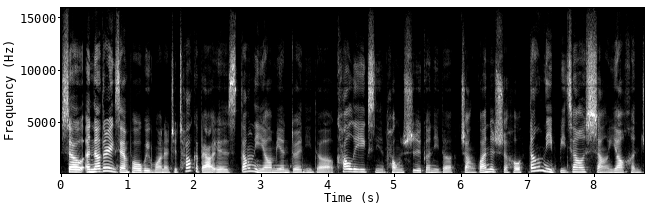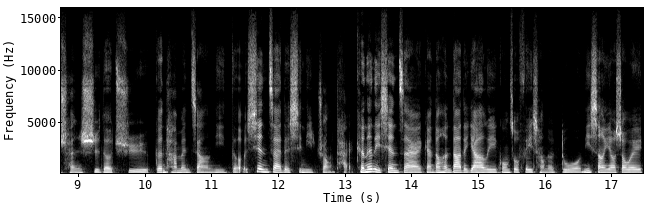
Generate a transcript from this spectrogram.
So another example we wanted to talk about is 当你要面对你的 colleagues、你的同事跟你的长官的时候，当你比较想要很诚实的去跟他们讲你的现在的心理状态，可能你现在感到很大的压力，工作非常的多，你想要稍微。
